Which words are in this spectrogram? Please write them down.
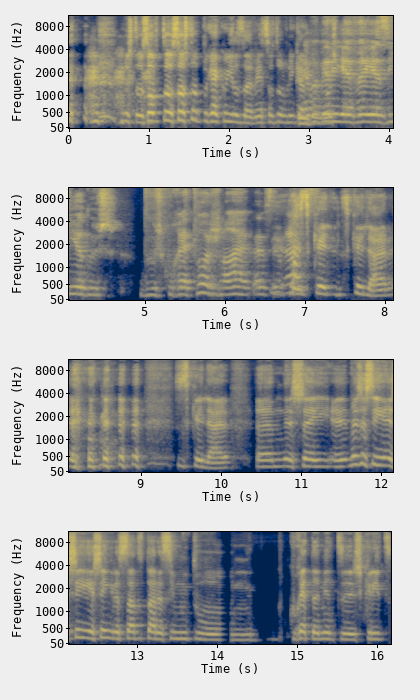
Mas estou, só, estou, só estou a pegar com a Elizabeth, só estou a brincar Deve haver aí a veiazinha dos, dos corretores, não é? Ah, se calhar. Se calhar, se calhar. Um, achei, eh, mas achei, achei, achei engraçado estar assim muito hum, corretamente escrito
